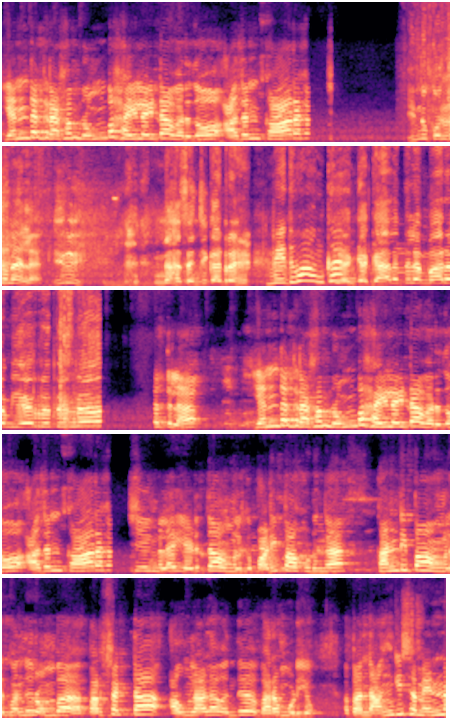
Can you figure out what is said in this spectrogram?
எந்த கிரகம் ரொம்ப ஹைலைட்டா வருதோ அதன் காரக இன்னும் கொஞ்சம் மேல. இரு. நான் செஞ்சு காட்டுறேன். மெதுவா அங்கிள் எங்க காலத்துல மரம் ஏறுறதுன்னா எந்த கிரகம் ரொம்ப ஹைலைட்டா வருதோ அதன் காரக விஷயங்களை எடுத்து அவங்களுக்கு படிப்பா கொடுங்க. கண்டிப்பா அவங்களுக்கு வந்து ரொம்ப பர்ஃபெக்டா அவங்களால வந்து வர முடியும். அப்ப அந்த அங்கிசம் என்ன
